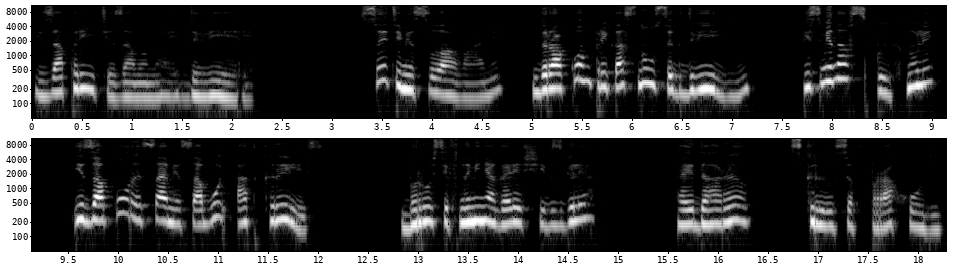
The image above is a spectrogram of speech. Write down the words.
И заприте за мной двери. С этими словами дракон прикоснулся к двери, письмена вспыхнули, и запоры сами собой открылись. Бросив на меня горящий взгляд, Айдарел скрылся в проходе.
